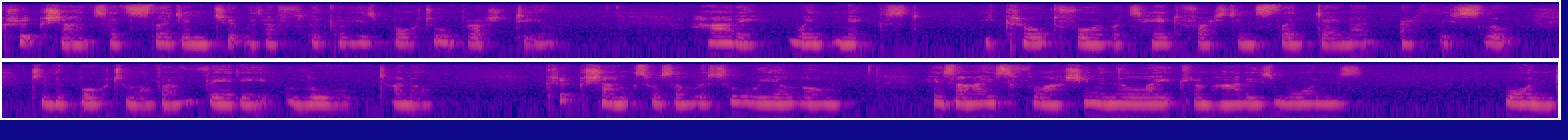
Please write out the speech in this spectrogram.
Crookshanks had slid into it with a flick of his bottle brush tail. Harry went next. He crawled forwards head first and slid down an earthy slope to the bottom of a very low tunnel. Crookshanks was a little way along, his eyes flashing in the light from Harry's wands. wand.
